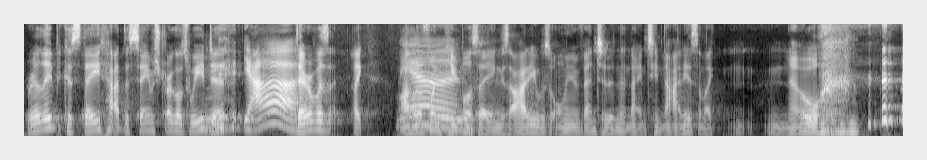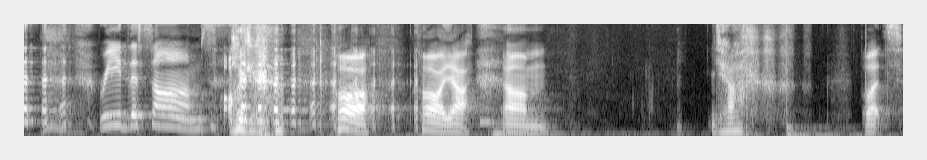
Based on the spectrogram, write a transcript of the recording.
really because they had the same struggles we did yeah. there was like I love when people say anxiety was only invented in the 1990s. I'm like, no. Read the Psalms. oh, yeah. oh, oh, yeah. Um, yeah. but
